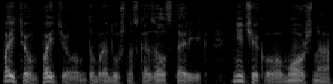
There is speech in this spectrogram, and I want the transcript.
Пойдем, пойдем, — добродушно сказал старик. Ничего, можно.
